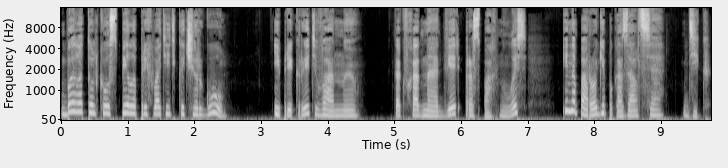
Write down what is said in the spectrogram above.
Белла только успела прихватить кочергу и прикрыть ванную, как входная дверь распахнулась, и на пороге показался Дик.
